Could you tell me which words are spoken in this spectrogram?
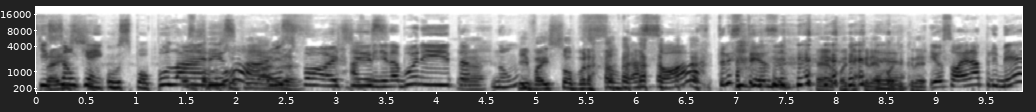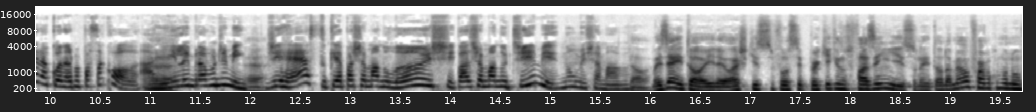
Que Daí são isso- quem? Os populares, Os populares, os é. fortes. As meninas bonitas. É. Não E vai sobrar. sobrar só tristeza. É, pode crer, pode crer. Eu só era a primeira quando era pra passar cola. Aí É. lembravam de mim. É. De resto, que é pra chamar no lanche, pra chamar no time, não me chamava. Então, mas é, então, Ilha, eu acho que isso fosse. Por que, que não fazem isso, né? Então, da mesma forma como não,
